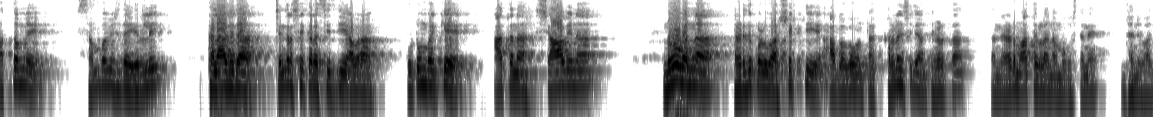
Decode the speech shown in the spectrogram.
ಮತ್ತೊಮ್ಮೆ ಸಂಭವಿಸದ ಇರಲಿ. ಕಲಾವಿದ ಚಂದ್ರಶೇಖರ ಸಿದ್ದಿ ಅವರ ಕುಟುಂಬಕ್ಕೆ ಆತನ ಶಾವಿನ ನೋವನ್ನ ತಡೆದುಕೊಳ್ಳುವ ಶಕ್ತಿ ಆ ಭಗವಂತ ಕರುಣಿಸಲಿ ಅಂತ ಹೇಳ್ತಾ ನನ್ನ ಎರಡು ಮಾತುಗಳನ್ನು ಮುಗಿಸ್ತೇನೆ. ಧನ್ಯವಾದ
